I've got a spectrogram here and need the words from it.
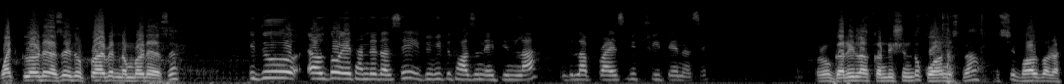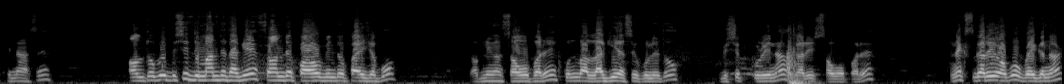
হোৱাইট কালাৰতে আছে এইটো প্ৰাইভেট নাম্বাৰতে আছে এইটো এল্টো এইট হাণ্ড্ৰেড আছে এইটো বি টু থাউজেণ্ড এইটিন লা এইটো লা প্ৰাইচ বি থ্ৰী টেন আছে আৰু গাড়ী লা কণ্ডিশ্যনটো কোৱা নিচিনা বেছি ভাল ভাল ৰাখি না আছে অলটোবি বেছি ডিমাণ্ডে থাকে ফ্ৰণ্টে পাৱাৰ উইণ্ড' পাই যাব। আপুনি চাব পাৰে কোনোবা লাগি আছে ক'লেতো ভিজিট কৰি না গাড়ী চাব পাৰে। নেক্সট গাড়ী হ'ব ৱেগনাৰ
